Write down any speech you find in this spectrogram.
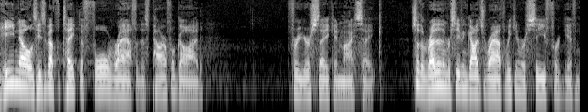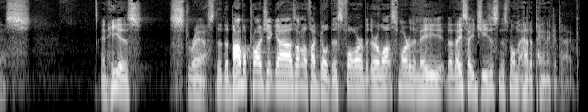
he knows he's about to take the full wrath of this powerful God for your sake and my sake. So that rather than receiving God's wrath, we can receive forgiveness. And he is stressed. The, the Bible Project guys, I don't know if I'd go this far, but they're a lot smarter than me. They say Jesus in this moment had a panic attack.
